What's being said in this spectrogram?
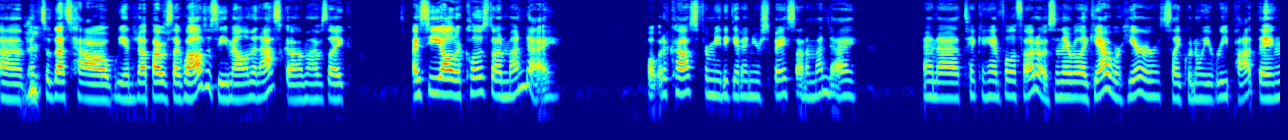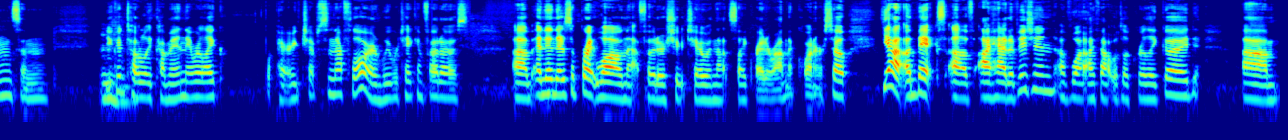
Um, and so that's how we ended up. I was like, well, I'll just email him and ask him. I was like, I see y'all are closed on Monday. What would it cost for me to get in your space on a Monday and uh, take a handful of photos? And they were like, yeah, we're here. It's like when we repot things and you mm-hmm. can totally come in. They were like preparing chips in their floor and we were taking photos. Um, and then there's a bright wall in that photo shoot too, and that's like right around the corner. So yeah, a mix of I had a vision of what I thought would look really good. Um,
